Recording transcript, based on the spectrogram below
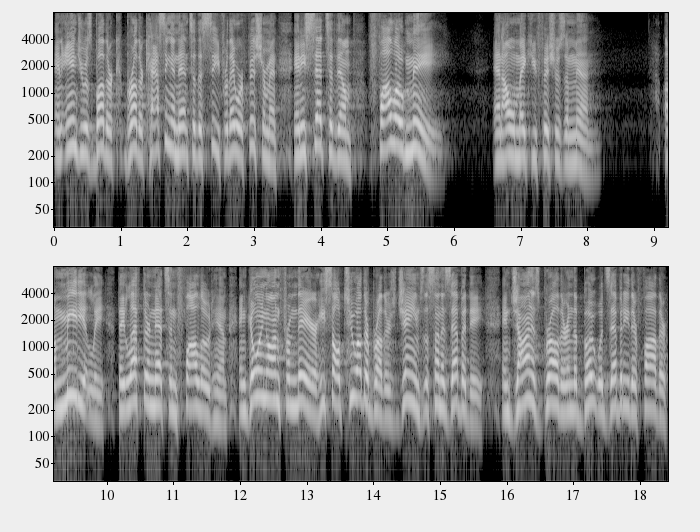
and Andrew, his brother, brother, casting a net into the sea, for they were fishermen. And he said to them, Follow me, and I will make you fishers of men. Immediately, they left their nets and followed him. And going on from there, he saw two other brothers, James, the son of Zebedee, and John, his brother, in the boat with Zebedee, their father,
